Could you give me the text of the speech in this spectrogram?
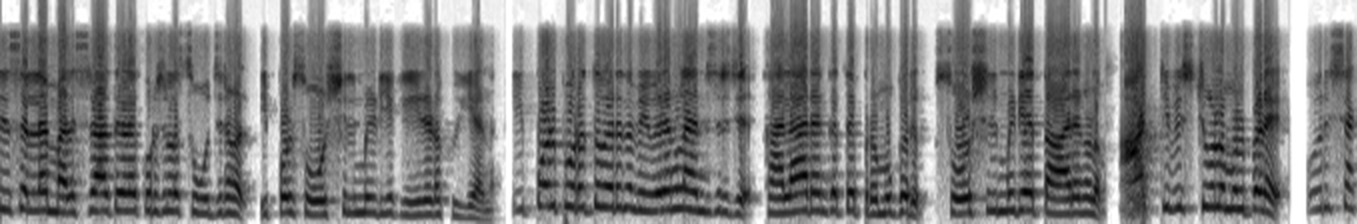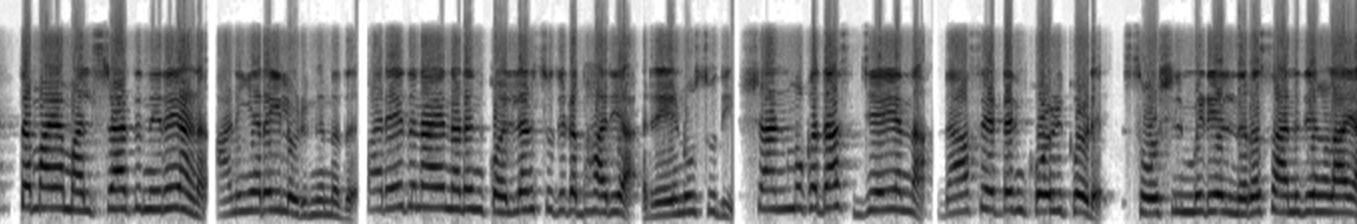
സീസണിലെ മത്സരാർത്ഥികളെക്കുറിച്ചുള്ള സൂചനകൾ ഇപ്പോൾ സോഷ്യൽ മീഡിയ കീഴടക്കുകയാണ്. ഇപ്പോൾ പുറത്തു വരുന്ന വിവരങ്ങൾ അനുസരിച്ച് കലാരംഗത്തെ പ്രമുഖരും സോഷ്യൽ മീഡിയ താരങ്ങളും ആക്ടിവിസ്റ്റുകളും ഉൾപ്പെടെ ഒരു ശക്തമായ മത്സരാർത്ഥി നിരയാണ് അണിയറയിൽ ഒരുങ്ങുന്നത്. പരേതനായ നടൻ കൊല്ലൻ സുധിയുടെ ഭാര്യ രേണു സുധി ഷൺമുഖദാസ് ജെ എന്ന ദാസേട്ടൻ കോഴിക്കോട് സോഷ്യൽ മീഡിയയിൽ നിറസാന്നിധ്യങ്ങളായ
